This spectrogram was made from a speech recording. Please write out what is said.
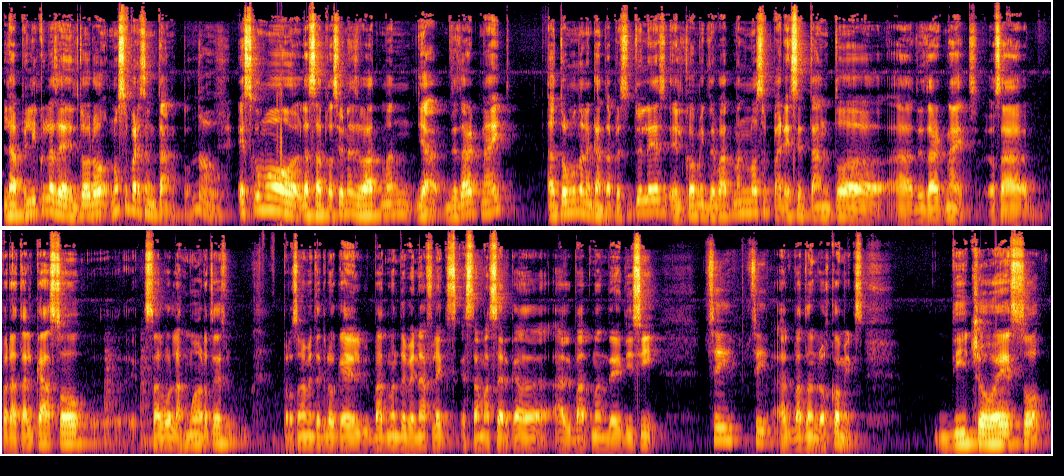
las películas de Del Toro no se parecen tanto. No. Es como las adaptaciones de Batman, ya, The Dark Knight, a todo el mundo le encanta, pero si tú lees el cómic de Batman no se parece tanto a, a The Dark Knight. O sea, para tal caso, eh, salvo las muertes, personalmente creo que el Batman de Ben Affleck está más cerca al Batman de DC, Sí, sí. al Batman de los cómics. Dicho eso,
